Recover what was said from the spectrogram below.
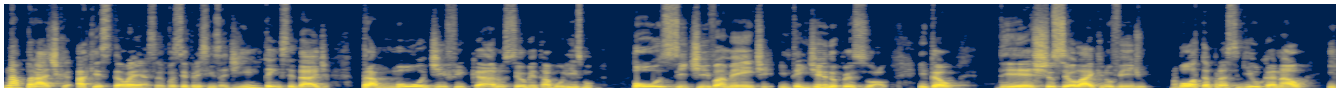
na prática a questão é essa: você precisa de intensidade para modificar o seu metabolismo positivamente. Entendido, pessoal? Então, deixa o seu like no vídeo, bota para seguir o canal e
